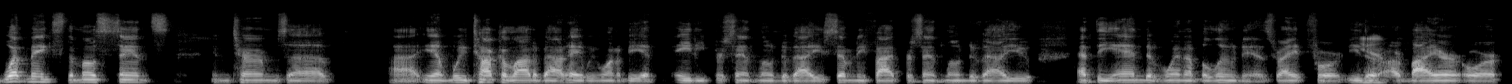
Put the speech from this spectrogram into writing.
what makes the most sense in terms of, uh, you know, we talk a lot about, hey, we want to be at 80% loan to value, 75% loan to value at the end of when a balloon is, right? For either Yeah. our buyer or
